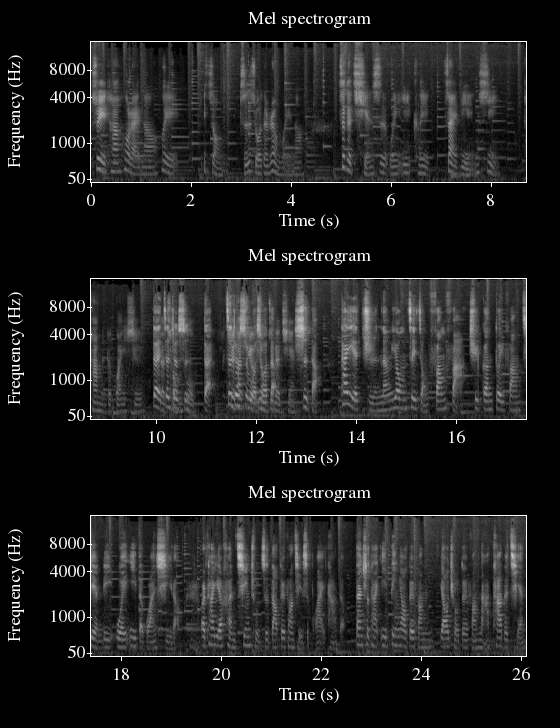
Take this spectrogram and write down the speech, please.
所以他后来呢，会一种执着的认为呢，这个钱是唯一可以再联系。他们的关系，对，这就是对，这就是我说的。是的，他也只能用这种方法去跟对方建立唯一的关系了。嗯、而他也很清楚知道对方其实是不爱他的，但是他一定要对方要求对方拿他的钱，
